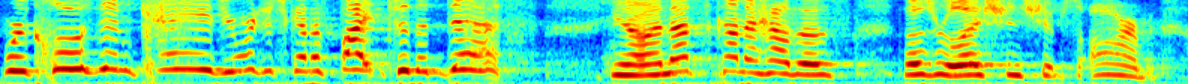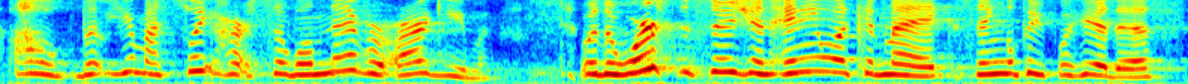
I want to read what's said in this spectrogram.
we're closed in cage and we're just going to fight to the death. You know, and that's kind of how those those relationships are. Oh, but you're my sweetheart, so we'll never argue. Well, the worst decision anyone could make, single people hear this,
